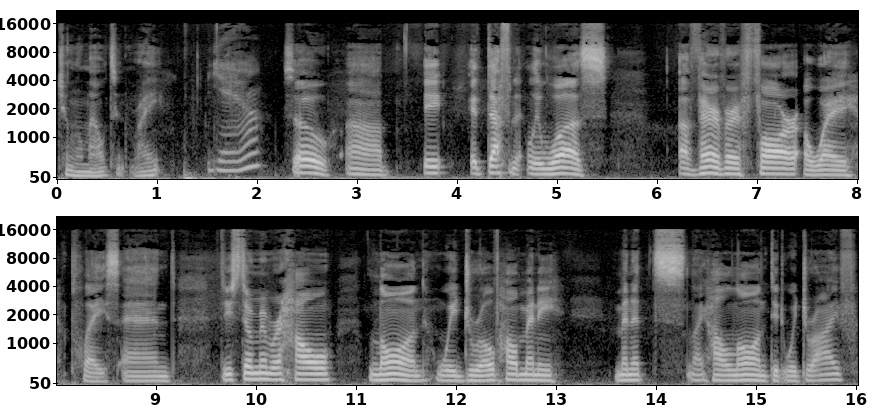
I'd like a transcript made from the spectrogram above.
Qionglong Mountain, right? Yeah. So, uh, it it definitely was a very very far away place. And do you still remember how long we drove? How many minutes? Like how long did we drive?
